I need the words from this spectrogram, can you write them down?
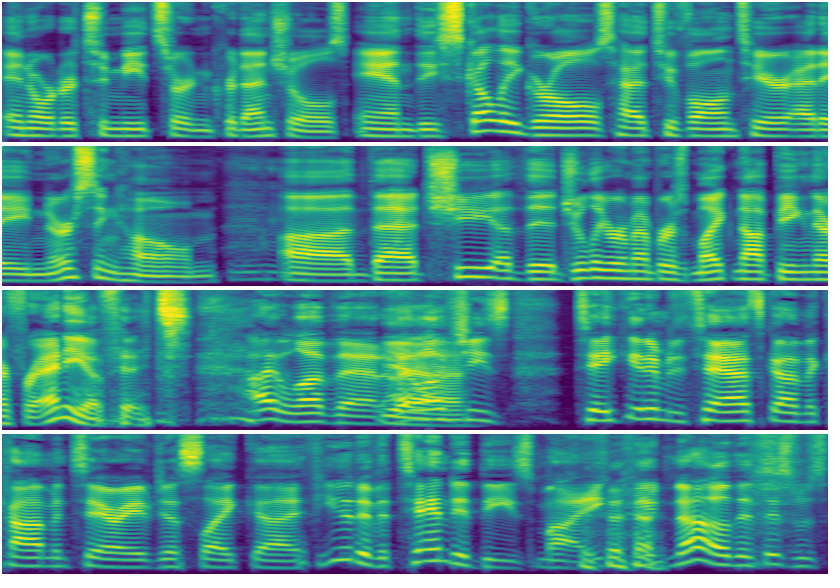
in order to meet certain credentials. And the Scully girls had to volunteer at a nursing home Mm-hmm. uh, that she, uh, the Julie remembers Mike not being there for any of it. I love that. I love she's taking him to task on the commentary of just like, uh, if you'd have attended these, Mike, you'd know that this was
